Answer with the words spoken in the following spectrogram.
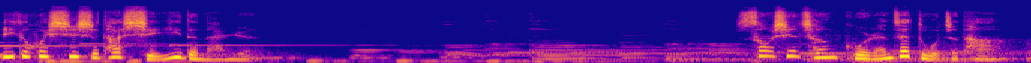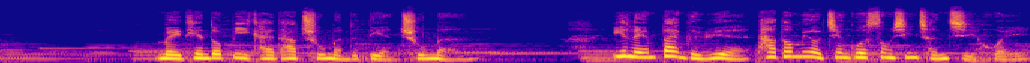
一个会吸食他血液的男人。宋星辰果然在躲着他，每天都避开他出门的点出门，一连半个月，他都没有见过宋星辰几回。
